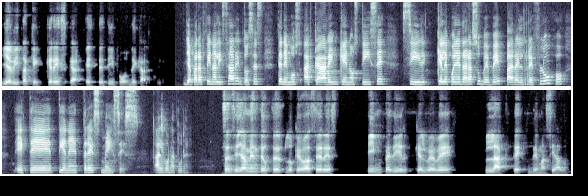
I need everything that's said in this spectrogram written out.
y evita que crezca este tipo de cálculo. Ya para finalizar, entonces tenemos a Karen que nos dice si, ¿Qué le puede dar a su bebé para el reflujo? Este tiene tres meses, algo natural. Sencillamente usted lo que va a hacer es impedir que el bebé lacte demasiado.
